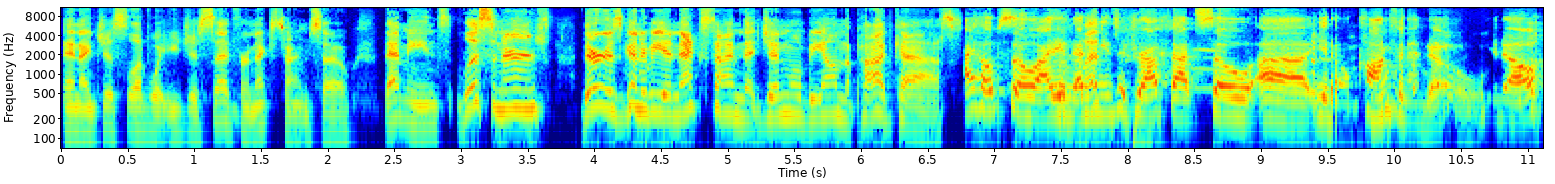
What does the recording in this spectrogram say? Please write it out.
and I just love what you just said for next time. So that means listeners, there is going to be a next time that Jen will be on the podcast. I hope so. I didn't, I didn't mean to drop that so, uh, you know, confident. no, you know.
